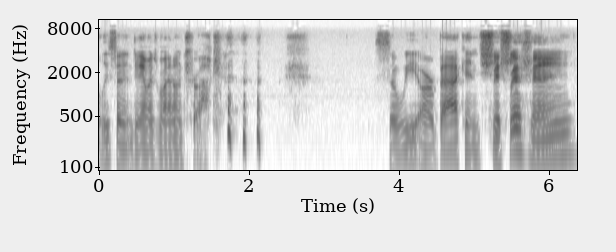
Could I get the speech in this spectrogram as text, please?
At least I didn't damage my own truck. so we are back in Shishishin.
